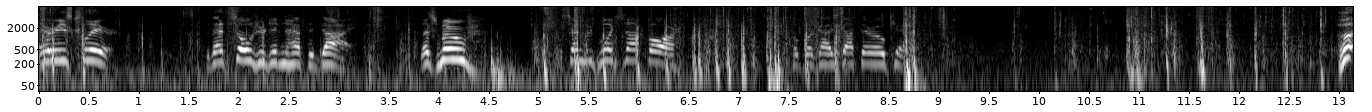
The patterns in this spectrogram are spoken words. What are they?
Area's clear. But that soldier didn't have to die. Let's move. Assembly point's not far. Hope our guys got there okay. Huh?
